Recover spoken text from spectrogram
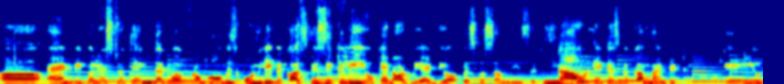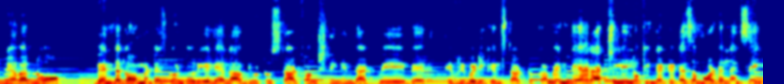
Uh, and people used to think that work from home is only because physically you cannot be at the office for some reason. Now it has become mandatory. Okay, you never know when the government is going to really allow you to start functioning in that way where everybody can start to come and they are actually looking at it as a model and saying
